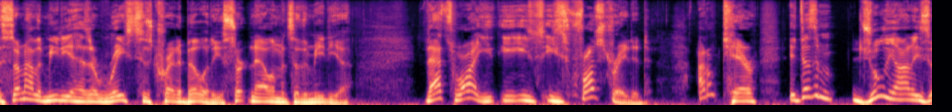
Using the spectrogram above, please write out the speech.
somehow the media has erased his credibility, certain elements of the media. That's why he's, he's frustrated. I don't care. It doesn't, Giuliani's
